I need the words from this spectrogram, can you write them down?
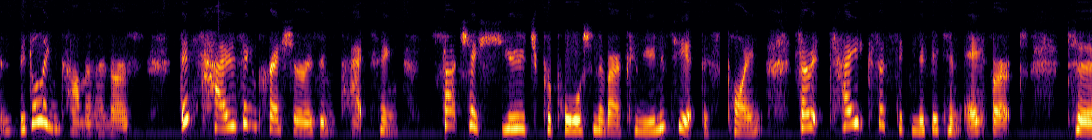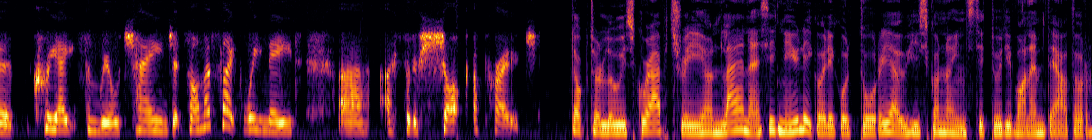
and middle income earners. This housing pressure is impacting such a huge proportion of our community at this point. So it takes a significant effort to create some real change. It's almost like we need uh, a sort of shock approach. Doktor Louis Crabtree on Lääne-Sydney ülikooli kultuuri ja ühiskonna instituudi vanemteadur.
